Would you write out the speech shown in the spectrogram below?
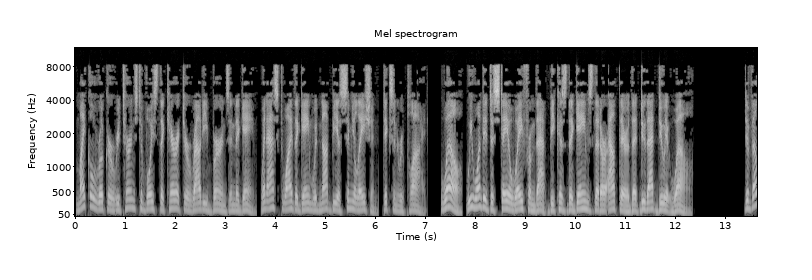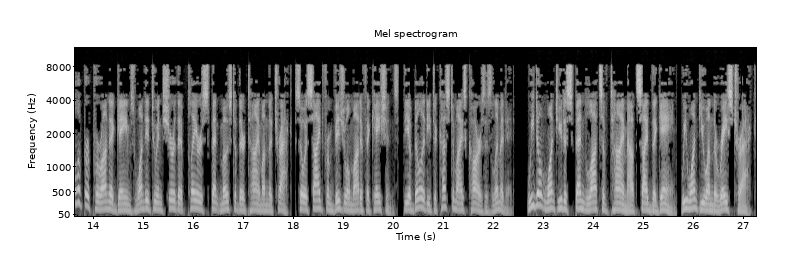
Michael Rooker returns to voice the character Rowdy Burns in the game. When asked why the game would not be a simulation, Dixon replied, well, we wanted to stay away from that because the games that are out there that do that do it well. Developer Piranha Games wanted to ensure that players spent most of their time on the track, so aside from visual modifications, the ability to customize cars is limited. We don't want you to spend lots of time outside the game, we want you on the racetrack,"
